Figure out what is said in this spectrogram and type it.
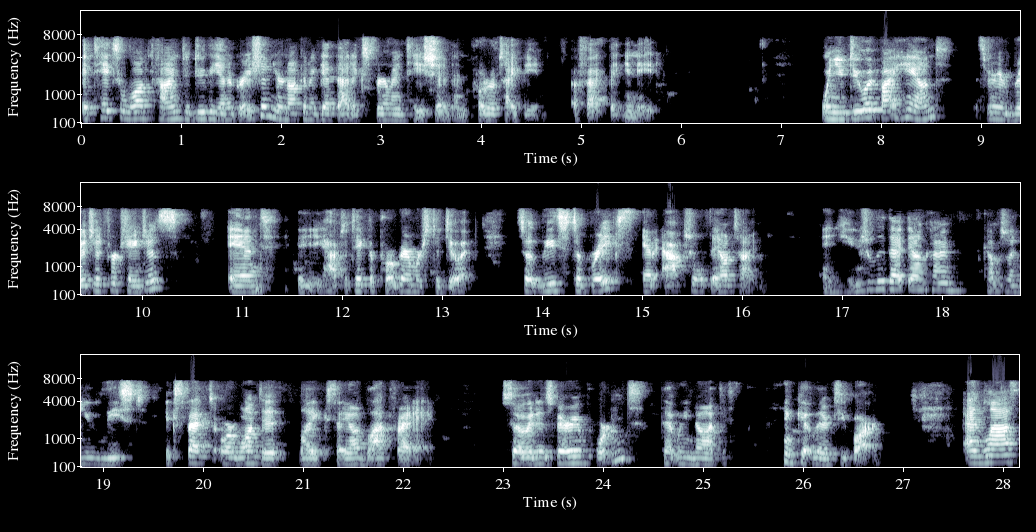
it takes a long time to do the integration, you're not going to get that experimentation and prototyping effect that you need. When you do it by hand, it's very rigid for changes and you have to take the programmers to do it. So it leads to breaks and actual downtime. And usually that downtime comes when you least expect or want it, like say on Black Friday. So it is very important that we not get there too far. And last,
